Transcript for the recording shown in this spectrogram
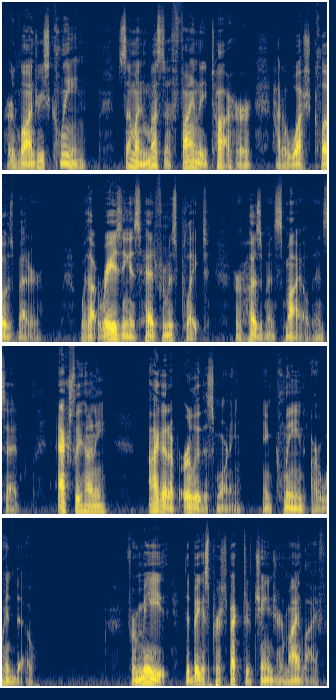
her laundry's clean. Someone must have finally taught her how to wash clothes better. Without raising his head from his plate, her husband smiled and said, Actually, honey, I got up early this morning and cleaned our window. For me, the biggest perspective changer in my life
